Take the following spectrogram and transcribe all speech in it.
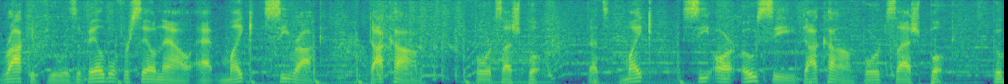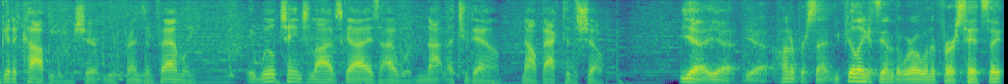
Rocket Fuel, is available for sale now at mikecroc.com forward slash book. That's mikecroc.com forward slash book. Go get a copy and share it with your friends and family. It will change lives, guys. I will not let you down. Now back to the show. Yeah, yeah, yeah. 100%. You feel like it's the end of the world when it first hits. They,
